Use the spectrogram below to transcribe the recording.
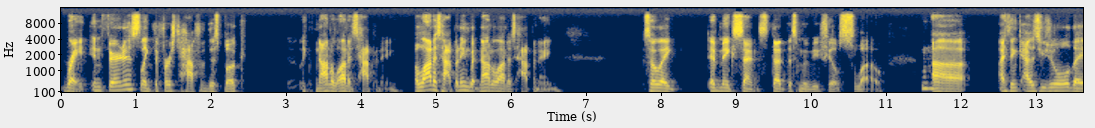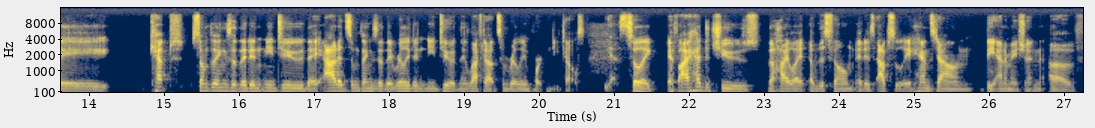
right. In fairness like the first half of this book like not a lot is happening. A lot is happening but not a lot is happening. So like it makes sense that this movie feels slow. Mhm. uh i think as usual they kept some things that they didn't need to they added some things that they really didn't need to and they left out some really important details yes. So, like, if I had to choose the highlight of this film, it is absolutely hands down the animation of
